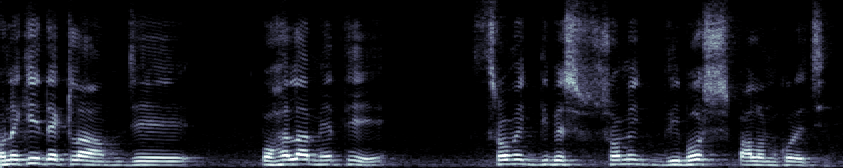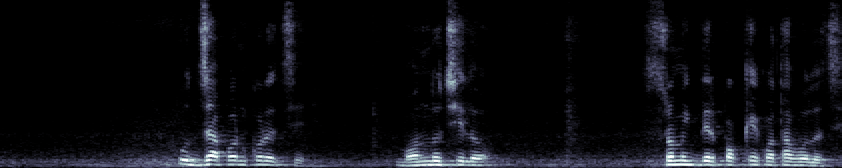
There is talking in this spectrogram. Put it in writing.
অনেকেই দেখলাম যে পহেলা মেতে শ্রমিক দিবস শ্রমিক দিবস পালন করেছে, উদযাপন করেছে, বন্ধ ছিল, শ্রমিকদের পক্ষে কথা বলেছে।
